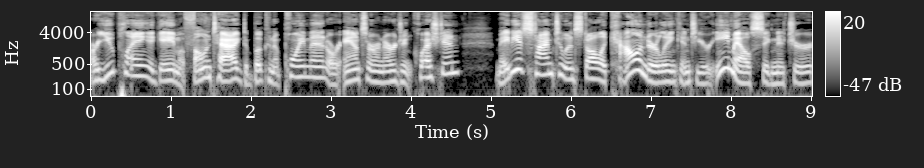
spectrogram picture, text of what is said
Are you playing a game of phone tag to book an appointment or answer an urgent question? Maybe it's time to install a calendar link into your email signature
